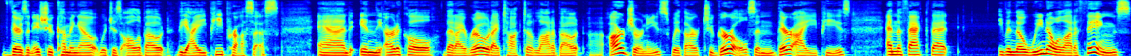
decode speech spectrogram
There's an issue coming out which is all about the IEP process. And in the article that I wrote, I talked a lot about uh, our journeys with our two girls and their IEPs, and the fact that even though we know a lot of things,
